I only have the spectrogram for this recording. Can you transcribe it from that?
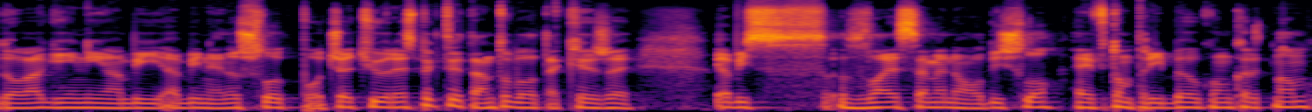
do vagíny, aby, aby nedošlo k počatiu. Respektíve tam to bolo také, že aby zlé semeno odišlo, aj v tom príbehu konkrétnom,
